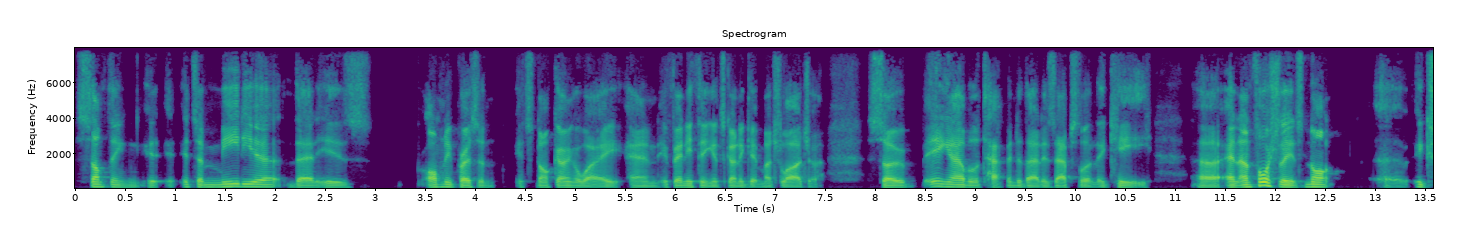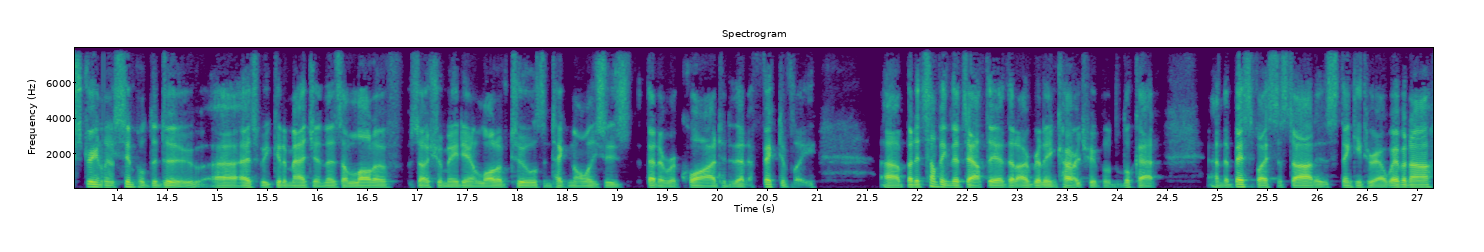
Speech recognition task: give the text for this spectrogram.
something it, it's a media that is omnipresent it's not going away and if anything it's going to get much larger. So being able to tap into that is absolutely key uh, and unfortunately it's not uh, extremely simple to do uh, as we could imagine. There's a lot of social media and a lot of tools and technologies that are required to do that effectively uh, but it's something that's out there that i really encourage people to look at and the best place to start is thinking through our webinar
